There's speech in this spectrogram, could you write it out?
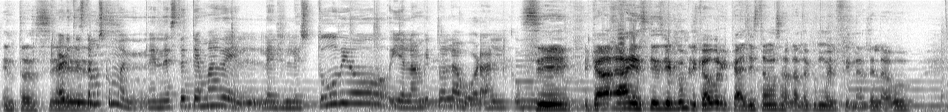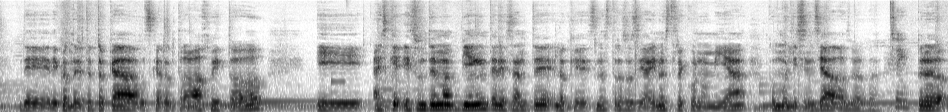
Entonces... Ahorita estamos como en, este tema del, estudio y el ámbito laboral. Como... Sí, Ay, es que es bien complicado porque cada vez estamos hablando como el final de la U de, de cuando te toca buscar un trabajo y todo. Y es que es un tema bien interesante lo que es nuestra sociedad y nuestra economía como licenciados, ¿verdad? Sí. Pero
